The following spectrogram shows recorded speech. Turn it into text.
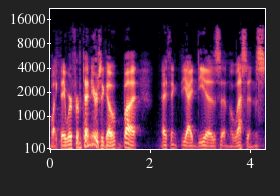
like they were from 10 years ago, but I think the ideas and the lessons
